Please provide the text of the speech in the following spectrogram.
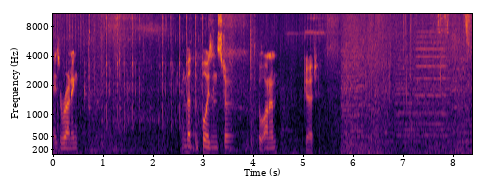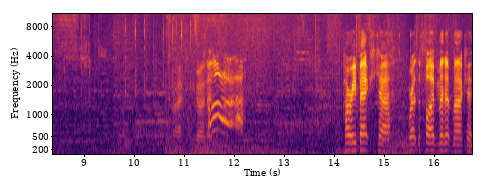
He's running. But the poison's still on him. Good. Alright, I'm going in. Ah! Hurry back, Carr. We're at the five minute marker.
